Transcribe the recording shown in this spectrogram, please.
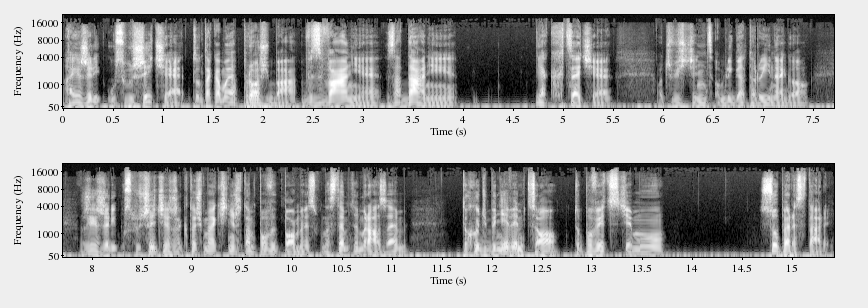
A jeżeli usłyszycie, to taka moja prośba, wyzwanie, zadanie, jak chcecie, oczywiście nic obligatoryjnego, że jeżeli usłyszycie, że ktoś ma jakiś niesztampowy pomysł, następnym razem, to choćby nie wiem co, to powiedzcie mu, Super stary.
